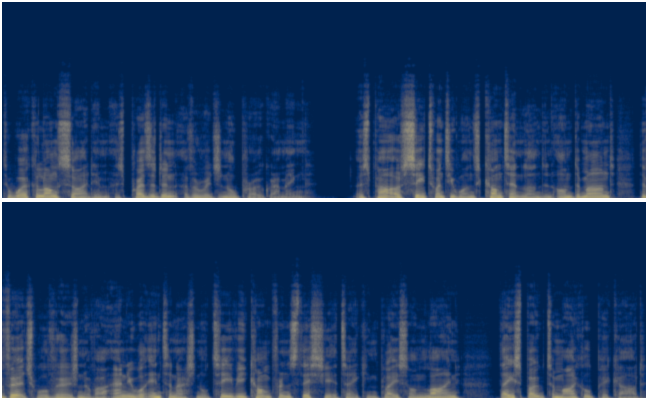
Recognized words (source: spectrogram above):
to work alongside him as President of Original Programming. As part of C21's Content London On Demand, the virtual version of our annual International TV conference this year taking place online, they spoke to Michael Pickard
